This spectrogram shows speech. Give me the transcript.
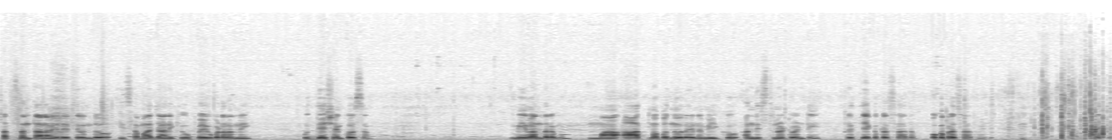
సత్సంతానం ఏదైతే ఉందో ఈ సమాజానికి ఉపయోగపడాలని ఉద్దేశం కోసం మేమందరము మా ఆత్మబంధువులైన మీకు అందిస్తున్నటువంటి ప్రత్యేక ప్రసాదం ఒక ప్రసాదం ఇది. అయితే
